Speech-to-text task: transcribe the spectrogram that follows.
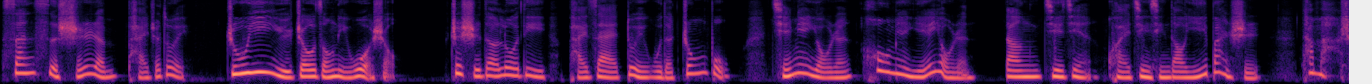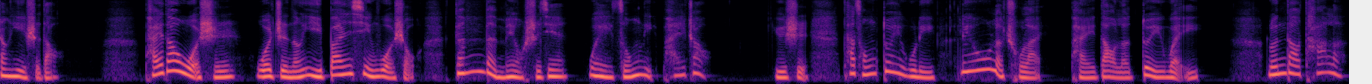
三四十人排着队，逐一与周总理握手。这时的落地排在队伍的中部，前面有人，后面也有人。当接见快进行到一半时，他马上意识到，排到我时，我只能一般性握手，根本没有时间为总理拍照。于是他从队伍里溜了出来，排到了队尾。轮到他了，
